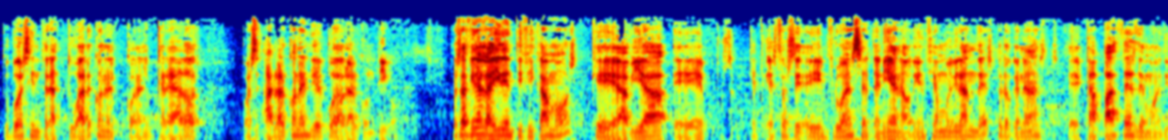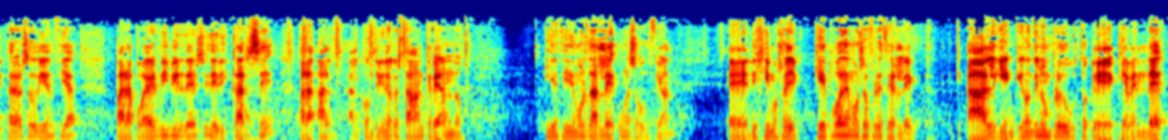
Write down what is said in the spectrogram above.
tú puedes interactuar con el, con el creador. Pues hablar con él y él puede hablar contigo. Entonces al final ahí identificamos que había, eh, pues, estos influencers tenían audiencias muy grandes, pero que no eran eh, capaces de monetizar esa audiencia para poder vivir de eso y dedicarse al contenido que estaban creando. Y decidimos darle una solución. Eh, dijimos, oye, ¿qué podemos ofrecerle a alguien que no tiene un producto que, vender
